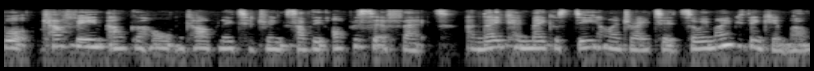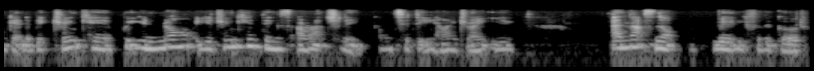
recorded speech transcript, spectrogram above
But caffeine, alcohol, and carbonated drinks have the opposite effect and they can make us dehydrated. So we might be thinking, well, I'm getting a big drink here, but you're not. You're drinking things that are actually going to dehydrate you. And that's not really for the good.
